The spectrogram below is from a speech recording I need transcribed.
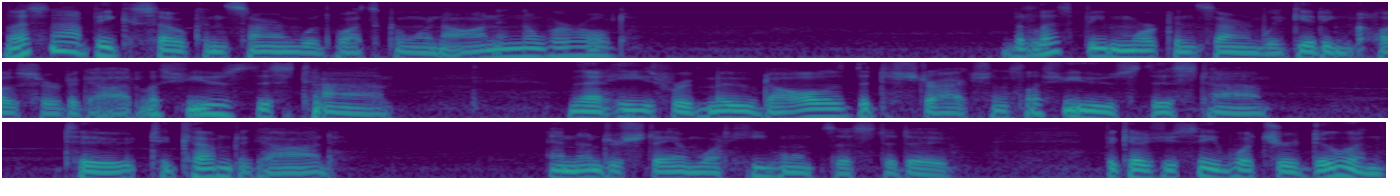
Let's not be so concerned with what's going on in the world, but let's be more concerned with getting closer to God. Let's use this time that He's removed all of the distractions. Let's use this time to to come to God and understand what He wants us to do. Because you see, what you're doing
